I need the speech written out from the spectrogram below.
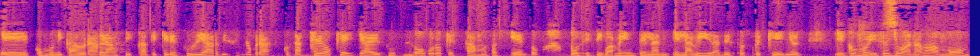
eh, comunicadora gráfica, que quiere estudiar diseño gráfico. O sea, creo que ya es un logro que estamos haciendo positivamente en la, en la vida de estos pequeños. Y como dice Joana Bamo,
